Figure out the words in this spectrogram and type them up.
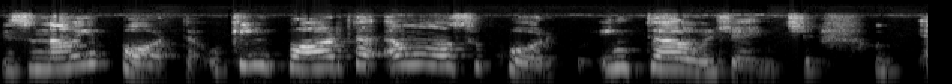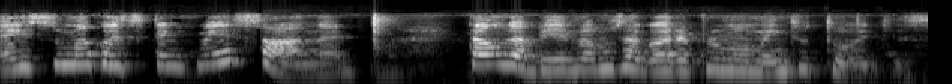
isso não importa. O que importa é o nosso corpo. Então, gente, é isso uma coisa que tem que pensar, né? Então, Gabi, vamos agora para o momento todos.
